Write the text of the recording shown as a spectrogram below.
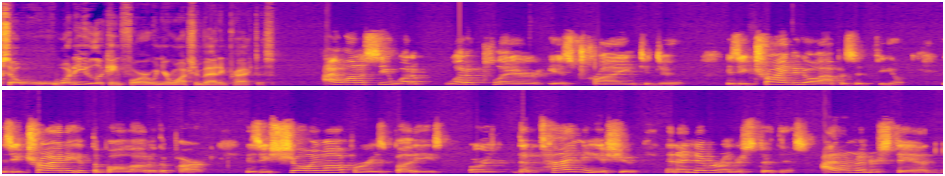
So, what are you looking for when you're watching batting practice? I want to see what a what a player is trying to do. Is he trying to go opposite field? Is he trying to hit the ball out of the park? Is he showing off for his buddies? Or the timing issue, and I never understood this. I don't understand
